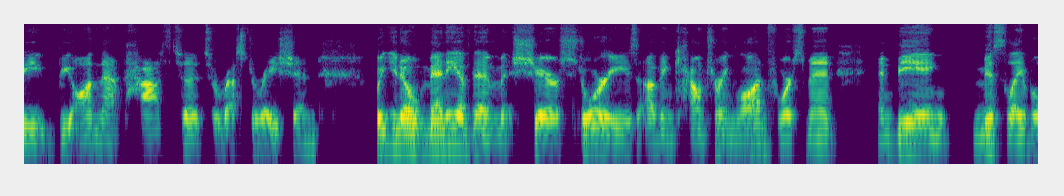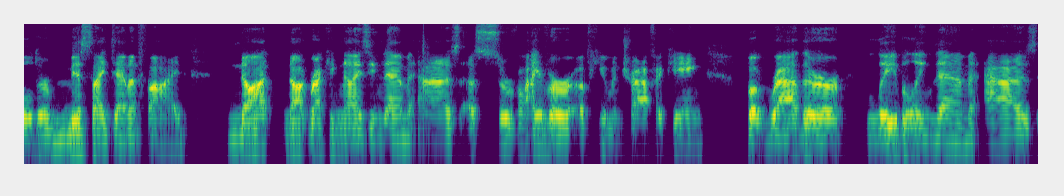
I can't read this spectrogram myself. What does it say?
be be on that path to to restoration but you know many of them share stories of encountering law enforcement and being mislabeled or misidentified not not recognizing them as a survivor of human trafficking but rather labeling them as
